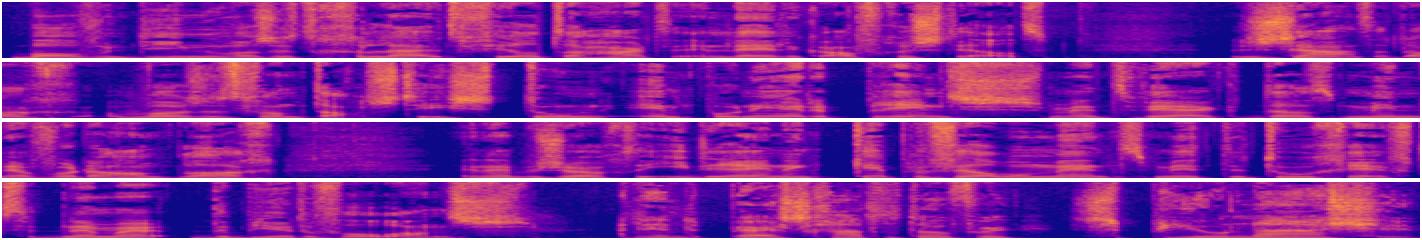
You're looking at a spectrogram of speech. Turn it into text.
Bovendien was het geluid veel te hard en lelijk afgesteld. Zaterdag was het fantastisch. Toen imponeerde Prins met werk dat minder voor de hand lag... en hij bezorgde iedereen een kippenvelmoment met de toegift. Het nummer The Beautiful Ones. En in de pers gaat het over spionage.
